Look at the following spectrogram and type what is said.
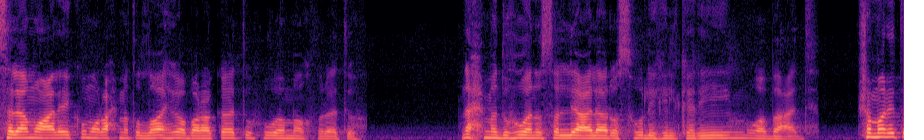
আসসালামু আলাইকুম রহমতুল্লাহ আনুসল্লি আলা করিম সম্মানিত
